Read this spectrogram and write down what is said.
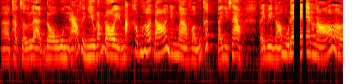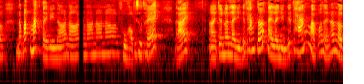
À, thật sự là đồ quần áo thì nhiều lắm rồi mặc không hết đó nhưng mà vẫn thích. Tại vì sao? Tại vì nó màu đen nó nó bắt mắt tại vì nó nó nó nó, nó phù hợp với xu thế. Đấy. À, cho nên là những cái tháng tết này là những cái tháng mà có thể nó là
